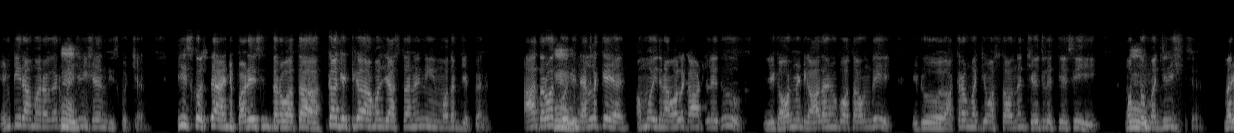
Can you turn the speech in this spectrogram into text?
ఎన్టీ రామారావు గారు. మద్య నిషేధం తీసుకొచ్చారు తీసుకొస్తే ఆయన్ని పడేసిన తర్వాత ఇంకా గట్టిగా అమలు చేస్తానని మొదట చెప్పారు ఆ తర్వాత. కొద్ది నెలలకే అమ్మో ఇది నా వల్ల కావట్లేదు ఈ గవర్నమెంట్కి ఆదాయం పోతా ఉంది ఇటు అక్రమ మద్యం వస్తా ఉందని చేతులు ఎత్తేసి మొత్తం. మద్యం నిషేశారు మరి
